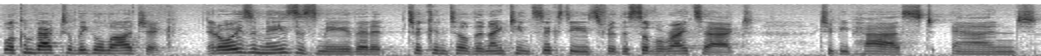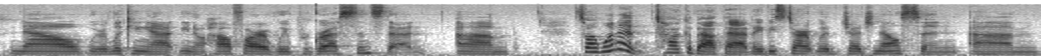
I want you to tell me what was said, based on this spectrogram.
Welcome back to Legal Logic. It always amazes me that it took until the 1960s for the Civil Rights Act to be passed, and now we're looking at you know how far have we progressed since then. Um, so I want to talk about that. Maybe start with Judge Nelson. Um,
